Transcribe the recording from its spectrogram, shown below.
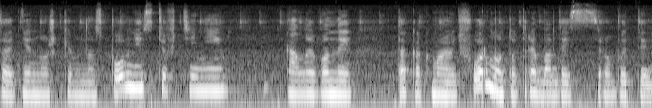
Задні ножки у нас повністю в тіні, але вони, так як мають форму, то треба десь робити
